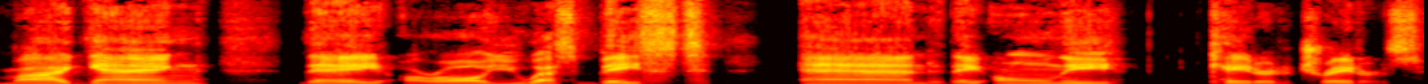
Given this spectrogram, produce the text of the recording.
my gang, they are all U.S. based and they only cater to traders.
